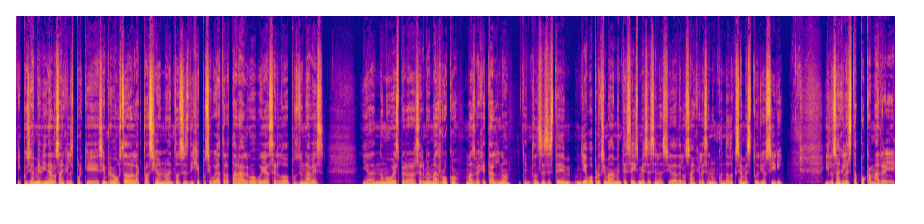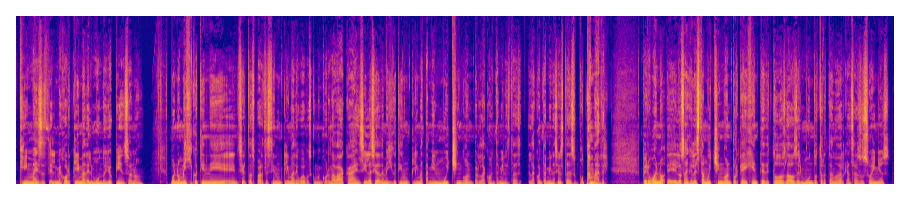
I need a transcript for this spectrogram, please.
y, pues ya me vine a Los Ángeles porque siempre me ha gustado la actuación, ¿no? Entonces dije, pues si voy a tratar algo, voy a hacerlo pues de una vez. Ya no me voy a esperar a hacerme más ruco, más vegetal, ¿no? Entonces, este, llevo aproximadamente seis meses en la ciudad de Los Ángeles, en un condado que se llama Studio City. Y Los Ángeles está poca madre. El clima es el mejor clima del mundo, yo pienso, ¿no? Bueno, México tiene, en ciertas partes tiene un clima de huevos, como en Cuernavaca. En sí, la Ciudad de México tiene un clima también muy chingón, pero la contaminación está, la contaminación está de su puta madre. Pero bueno, eh, Los Ángeles está muy chingón porque hay gente de todos lados del mundo tratando de alcanzar sus sueños.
